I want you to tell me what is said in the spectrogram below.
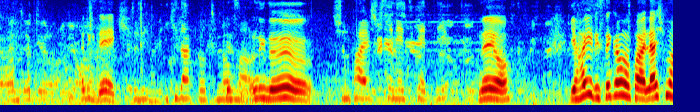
Ben çok yoruldum. Hadi gidelim. Dur iki dakika oturmam lazım. Hadi gidelim. Şunu paylaşıp seni etiketleyeyim. Ne o? Ya hayır Instagram'a paylaşma.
